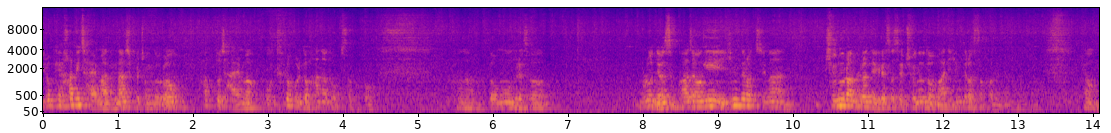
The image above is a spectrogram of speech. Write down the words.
이렇게 합이 잘 맞나 싶을 정도로 합도 잘 맞고 트러블도 하나도 없었고 아, 너무 그래서 물론 연습 과정이 힘들었지만 준우랑 그런 얘기를 했었어요. 준우도 많이 힘들었었거든요. 형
